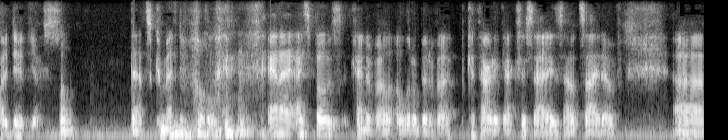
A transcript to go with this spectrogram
I did, yes. Well, that's commendable. and I, I suppose kind of a, a little bit of a cathartic exercise outside of uh,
